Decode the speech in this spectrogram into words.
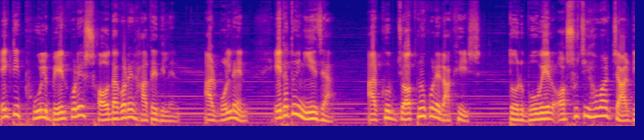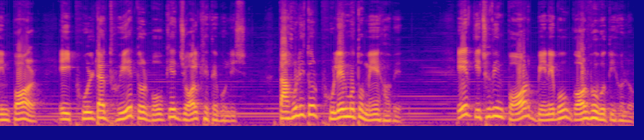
একটি ফুল বের করে সওদাগরের হাতে দিলেন আর বললেন, এটা তুই নিয়ে যা আর খুব যত্ন করে রাখিস। তোর বউয়ের অসুচি হওয়ার চার দিন পর এই ফুলটা ধুয়ে তোর বউকে জল খেতে বলিস। তাহলেই তোর ফুলের মতো মেয়ে হবে। এর কিছুদিন পর বেনে বউ গর্ভবতী হলো।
